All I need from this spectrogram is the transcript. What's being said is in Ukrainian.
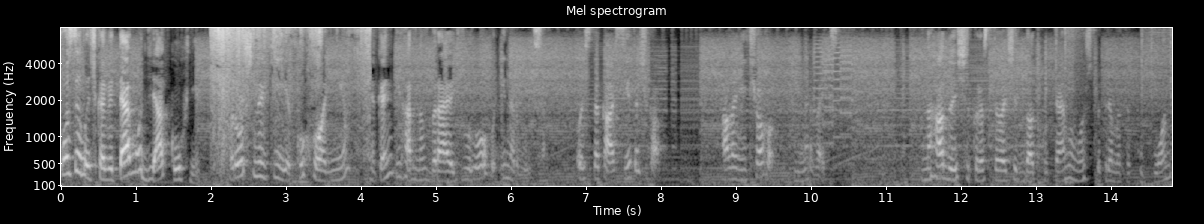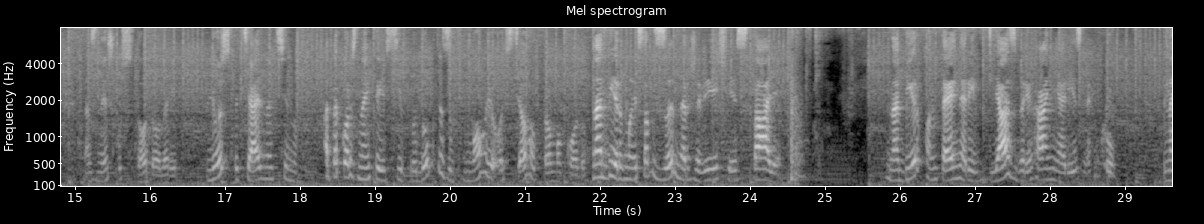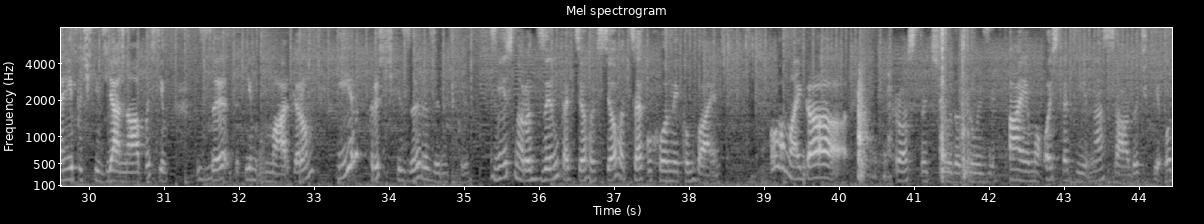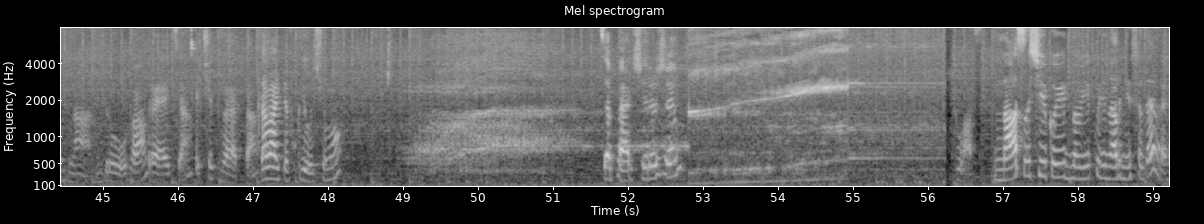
Посилочка від тему для кухні. Рушники кухонні, м'якенькі гарно вбирають вологу і не рвуться. Ось така сіточка, але нічого не рветься. Нагадую, що користувачі додатку теми можуть отримати купон на знижку 100 доларів, плюс спеціальну ціну, а також знайти всі продукти за допомогою ось цього промокоду. Набір мисок з нержавіючої сталі. Набір контейнерів для зберігання різних круп, наліпочки для написів з таким маркером і кришечки з резиночкою. Звісно, родзинка цього всього це кухонний комбайн. О май гад! Просто чудо, друзі. Маємо ось такі насадочки: одна, друга, третя, четверта. Давайте включимо. Це перший режим. Клас. Нас очікують нові кулінарні шедеври.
